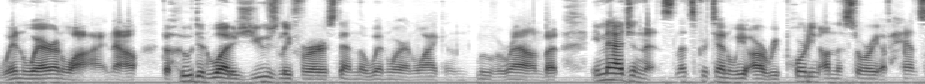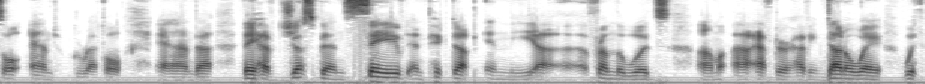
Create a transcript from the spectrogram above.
when, where, and why. Now, the who did what is usually first, and the when, where, and why can move around. But imagine this. Let's pretend we are reporting on the story of Hansel and Gretel, and uh, they have just been saved and picked up in the uh, from the woods um, uh, after having done away with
